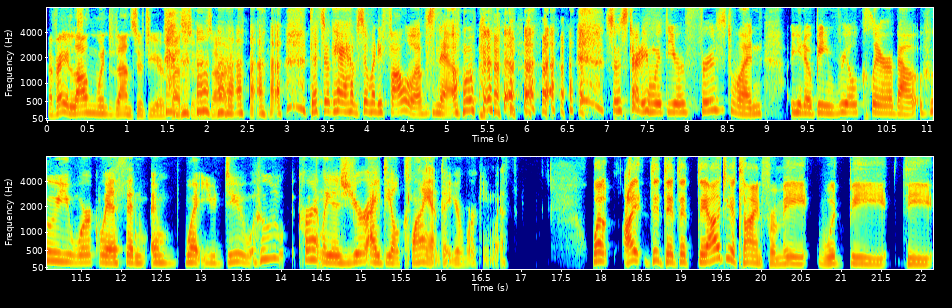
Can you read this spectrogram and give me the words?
a very long-winded answer to your question. Sorry. That's okay. I have so many follow-ups now. so starting with your first one, you know, being real clear about who you work with and, and what you do. Who currently is your ideal client that you're working with? Well, I the the, the, the ideal client for me would be the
